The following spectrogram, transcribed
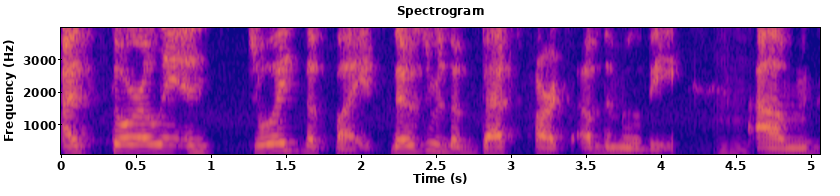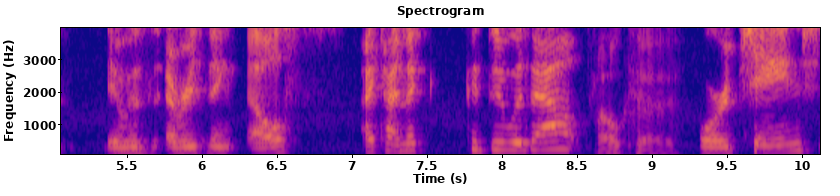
I thoroughly enjoyed the fights. Those were the best parts of the movie. Mhm. Um, it was everything else I kind of could do without Okay. or change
